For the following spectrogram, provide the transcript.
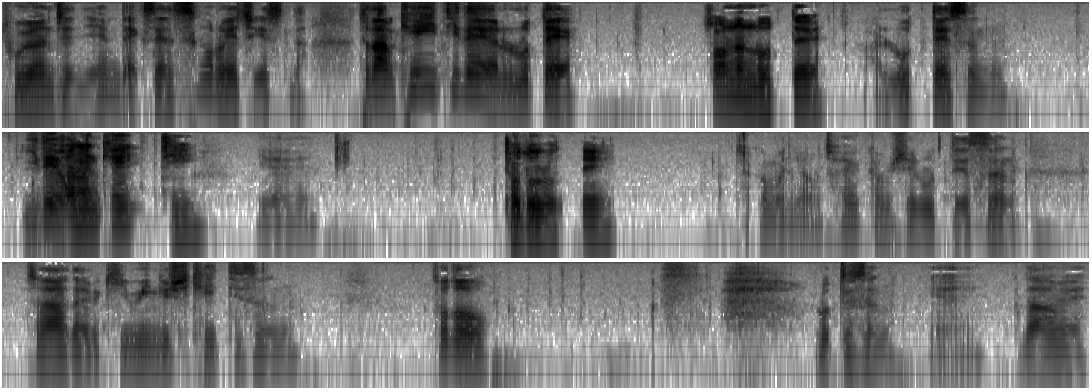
조현진님 넥센 승으로 예측했습니다. 자, 다음 KT 대 롯데. 저는 롯데. 아, 롯데 승. 2대 0. 저는 KT. 예. 저도 롯데. 잠깐만요. 차육현 씨 롯데 승. 자, 그 다음에 김민규 씨 KT 승. 저도 하, 롯데 승. 예. 그 다음에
